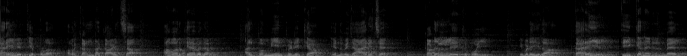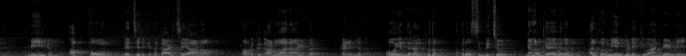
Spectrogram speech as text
കരയിലെത്തിയപ്പോൾ അവർ കണ്ട കാഴ്ച അവർ കേവലം അല്പം മീൻ പിടിക്കാം എന്ന് വിചാരിച്ച് കടലിലേക്ക് പോയി. ഇവിടെ ഇതാ കരയിൽ തീക്കനലിന്മേൽ മീനും അപ്പവും വെച്ചിരിക്കുന്ന കാഴ്ചയാണ് അവർക്ക് കാണുവാനായിട്ട് കഴിഞ്ഞത്. ഓ എന്തൊരത്ഭുതം. പത്രോസ് ചിന്തിച്ചു. ഞങ്ങൾ കേവലം അല്പം മീൻ പിടിക്കുവാൻ വേണ്ടി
